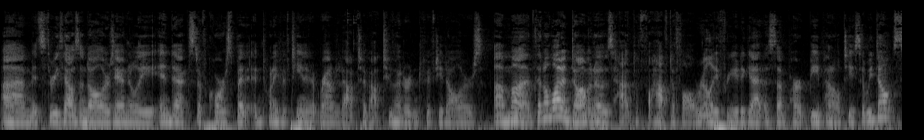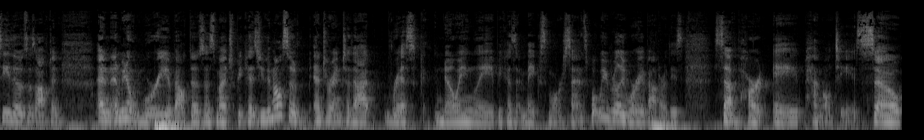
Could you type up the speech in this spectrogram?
um, it's $3,000 annually indexed, of course, but in 2015 it rounded out to about $250 a month. And a lot of dominoes had to have to fall really for you to get a subpart B penalty. So we don't see those as often. And, and we don't worry about those as much because you can also enter into that risk knowingly because it makes more sense. What we really worry about are these subpart A penalties. So,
